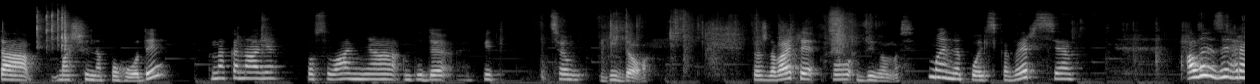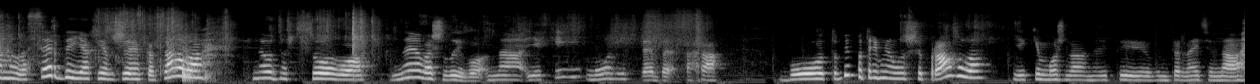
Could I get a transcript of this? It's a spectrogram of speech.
та машина погоди на каналі. Посилання буде під цим відео. Тож, давайте подивимось. У мене польська версія. Але з іграми Ласерди, як я вже казала, неодноразово неважливо, на якій мові в тебе гра. Бо тобі потрібні лише правила, які можна знайти в інтернеті на,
